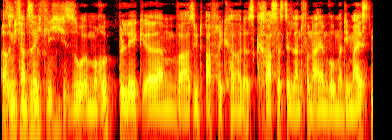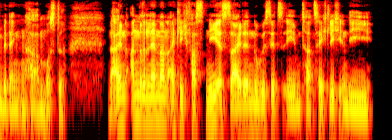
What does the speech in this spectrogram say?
Also, nicht im Sinne tatsächlich so im Rückblick ähm, war Südafrika das krasseste Land von allem, wo man die meisten Bedenken haben musste. In allen anderen Ländern eigentlich fast nie, es sei denn, du bist jetzt eben tatsächlich in die,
